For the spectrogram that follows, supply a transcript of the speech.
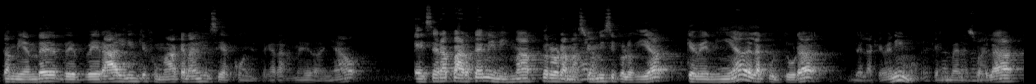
también de, de ver a alguien que fumaba cannabis y decía, coño, este carajo medio dañado. Esa era parte de mi misma programación, Claro. mi psicología, que venía de la cultura de la que venimos. Que en. Venezuela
